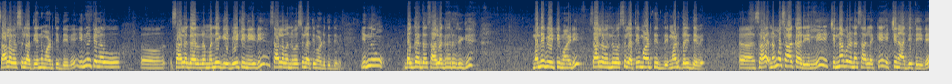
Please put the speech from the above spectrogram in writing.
ಸಾಲ ವಸೂಲಾತಿಯನ್ನು ಮಾಡುತ್ತಿದ್ದೇವೆ. ಇನ್ನು ಕೆಲವು ಸಾಲಗಾರರ ಮನೆಗೆ ಭೇಟಿ ನೀಡಿ ಸಾಲವನ್ನು ವಸೂಲಾತಿ ಮಾಡುತ್ತಿದ್ದೇವೆ. ಇನ್ನು ಬಗ್ಗದ ಸಾಲಗಾರರಿಗೆ ಮನೆ ಭೇಟಿ ಮಾಡಿ ಸಾಲವನ್ನು ವಸೂಲಾತಿ ಮಾಡ್ತಿದ್ದೆ, ಮಾಡ್ತಾ ಇದ್ದೇವೆ. ಸಹ, ನಮ್ಮ ಸಹಕಾರಿಯಲ್ಲಿ ಚಿನ್ನಾಭರಣ ಸಾಲಕ್ಕೆ ಹೆಚ್ಚಿನ ಆದ್ಯತೆ ಇದೆ.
